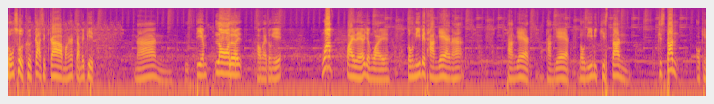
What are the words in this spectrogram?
สูงสุดคือ 99 มั้งถ้าจำไม่ผิด นั่น เตรียมรอเลย เอาไงตรงนี้ วับไปแล้วอย่างไว ตรงนี้ไปทางแยกนะฮะ ทางแยกทางแยก ตรงนี้มีคริสตันคริสตันโอเค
